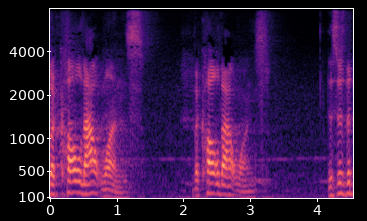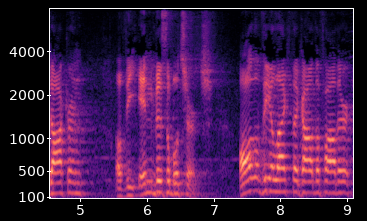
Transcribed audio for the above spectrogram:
the called out ones. The called out ones. This is the doctrine of the invisible church. All of the elect that God the Father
